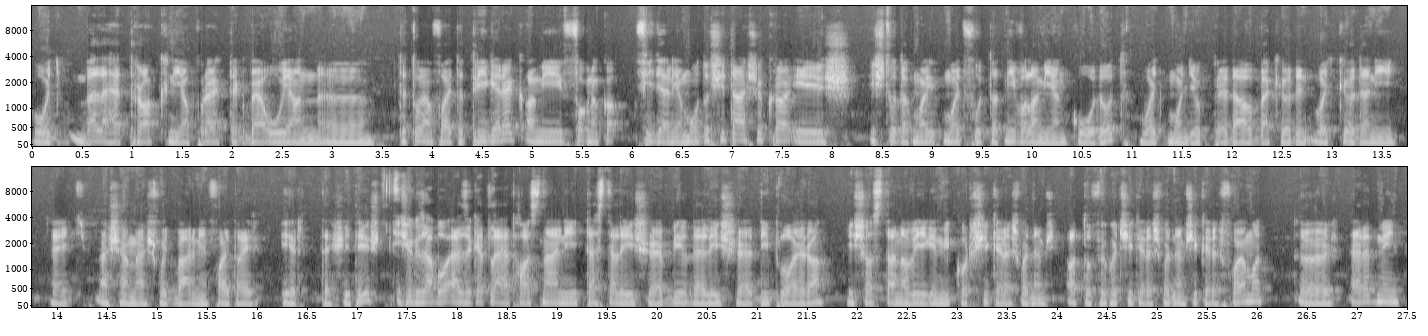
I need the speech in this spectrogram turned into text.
hogy be lehet rakni a projektekbe olyan tehát olyan fajta triggerek, ami fognak figyelni a módosításokra, és, és tudnak majd, majd futtatni valamilyen kódot, vagy mondjuk például beküldeni, vagy küldeni egy SMS vagy bármilyen fajta értesítést, és igazából ezeket lehet használni tesztelésre, buildelésre, deployra, és aztán a végén, mikor sikeres vagy nem, attól függ, hogy sikeres vagy nem sikeres folyamat, ö, eredmény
